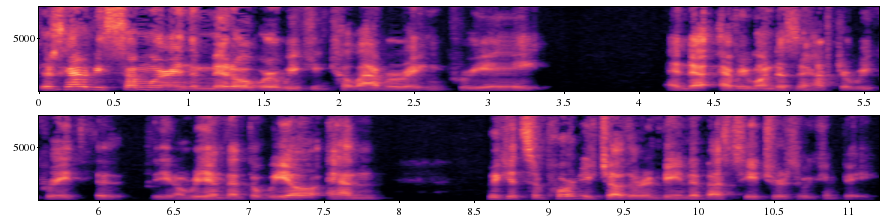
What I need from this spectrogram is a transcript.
there's got to be somewhere in the middle where we can collaborate and create. And everyone doesn't have to recreate the, you know, reinvent the wheel. And we could support each other in being the best teachers we can be.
